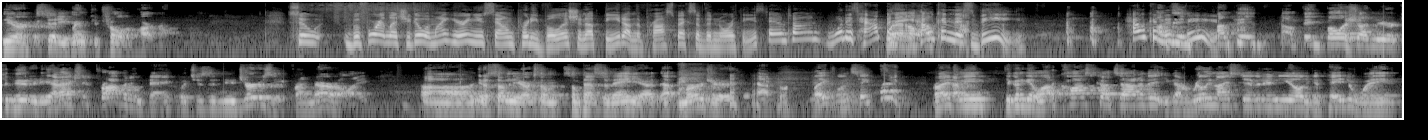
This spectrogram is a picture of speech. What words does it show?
New York City rent control department. So before I let you go, am I hearing you sound pretty bullish and upbeat on the prospects of the Northeast, Anton? What is happening? Well, How can this be? How can I'm this being, be? I'm being, I'm being bullish on New York community and actually Provident Bank, which is in New Jersey primarily. Uh, you know, some New York, some some Pennsylvania. That merger Lakeland, same thing, right? I mean, you're going to get a lot of cost cuts out of it. You got a really nice dividend yield. You get paid to wait.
